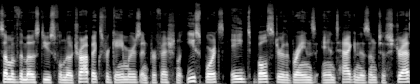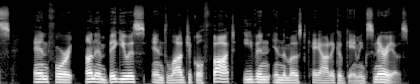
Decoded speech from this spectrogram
Some of the most useful nootropics for gamers and professional esports aid to bolster the brain's antagonism to stress and for unambiguous and logical thought, even in the most chaotic of gaming scenarios.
